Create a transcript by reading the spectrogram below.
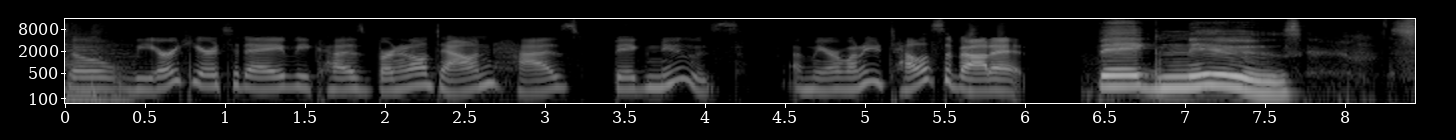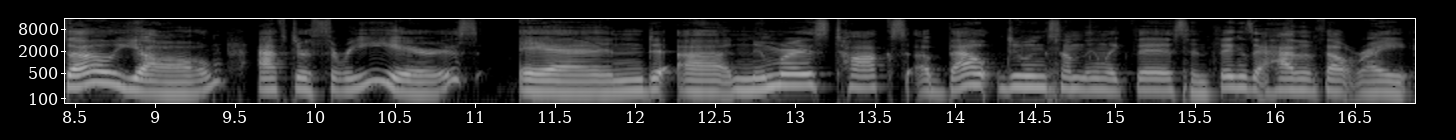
So we are here today because Burn It All Down has big news. Amir, why don't you tell us about it? Big news. So, y'all, after three years and uh, numerous talks about doing something like this and things that haven't felt right,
